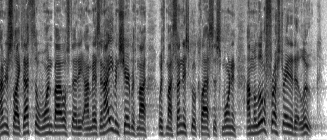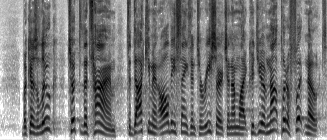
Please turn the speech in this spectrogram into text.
I'm just like, that's the one Bible study I miss. And I even shared with my, with my Sunday school class this morning, I'm a little frustrated at Luke because Luke took the time to document all these things and to research. And I'm like, could you have not put a footnote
